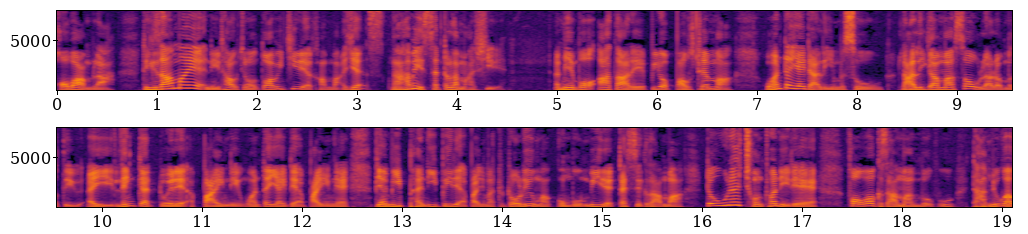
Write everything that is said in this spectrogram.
ခေါ်ပါမလားဒီကစားမရဲ့အနေထားကိုကျွန်တော်တွားပြီးကြည့်တဲ့အခါမှာအရက်9ပေ17လက်မှရှိတယ် အမြင်ပေါ်အားတာတယ်ပြီးတော့ box ထဲမှာ one တက်ရိုက်တာလေးမစိုးဘူးလာလီဂါမှာစော့လာတော့မသိဘူးအဲ့ဒီ link ကတ်တွဲတဲ့အပိုင်းတွေ one တက်ရိုက်တဲ့အပိုင်းတွေနဲ့ပြန်ပြီးဖန်တီးပေးတဲ့အပိုင်းတွေမှာတော်တော်လေးကိုမှကွန်ဘိုမိတဲ့တက်စစ်ကစားမတူဦးလေးခြုံထွက်နေတဲ့ forward ကစားမမဟုတ်ဘူးဒါမျိုးက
